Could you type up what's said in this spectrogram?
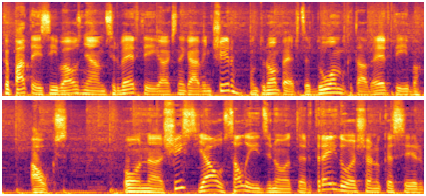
ka patiesībā uzņēmums ir vērtīgāks nekā viņš ir, un tu nopērci ar domu, ka tā vērtība augs. Un uh, šis jau salīdzinot ar treidošanu, kas ir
